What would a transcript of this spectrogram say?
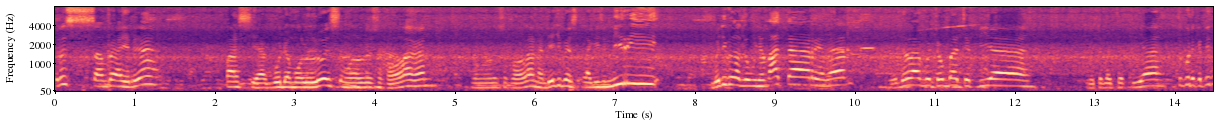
Terus sampai akhirnya pas ya gue udah mau lulus mau lulus sekolah kan mau lulus sekolah nah dia juga lagi sendiri. Gue juga kagak punya pacar ya kan? Ya udahlah gue coba chat dia. Gue coba chat dia. Itu gue deketin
